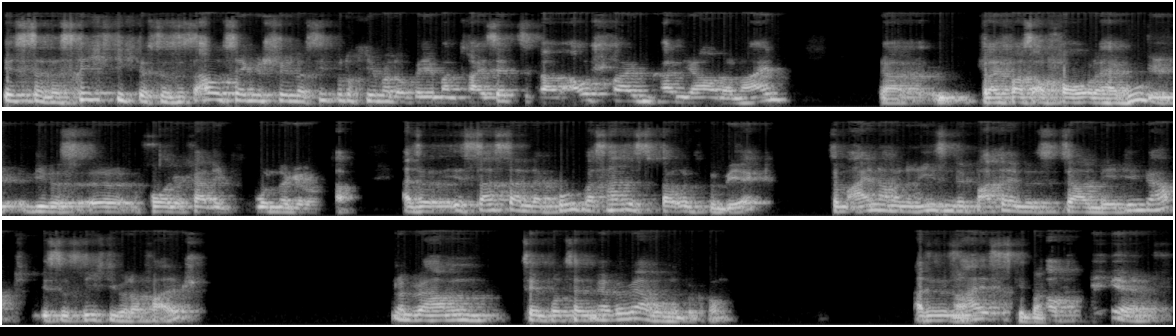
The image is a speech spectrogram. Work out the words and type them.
Ist denn das richtig? Das ist das Aushängeschild. Da sieht man doch jemand, ob jemand drei Sätze gerade ausschreiben kann, ja oder nein. Ja, vielleicht war es auch Frau oder Herr Google, die das äh, vorgefertigt runtergedruckt haben. Also ist das dann der Punkt? Was hat es bei uns bewirkt? Zum einen haben wir eine riesen Debatte in den sozialen Medien gehabt. Ist es richtig oder falsch? Und wir haben 10 Prozent mehr Bewerbungen bekommen. Also das ja, heißt, super. auch Dinge,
